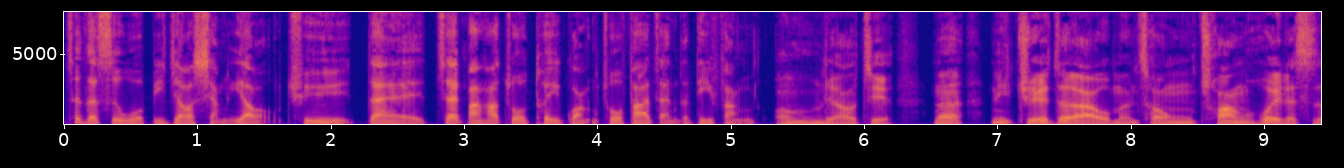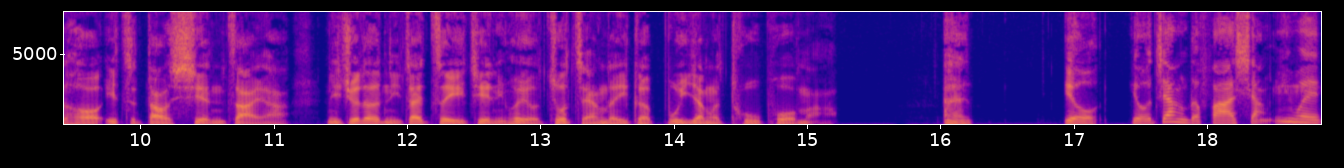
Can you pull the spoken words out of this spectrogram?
这个是我比较想要去在在帮他做推广、做发展的地方。哦，了解。那你觉得啊，我们从创会的时候一直到现在啊，你觉得你在这一届你会有做怎样的一个不一样的突破吗？嗯，有有这样的发想，嗯、因为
